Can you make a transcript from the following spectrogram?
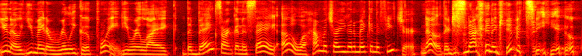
you know, you made a really good point. You were like, the banks aren't going to say, oh, well, how much are you going to make in the future? No, they're just not going to give it to you.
